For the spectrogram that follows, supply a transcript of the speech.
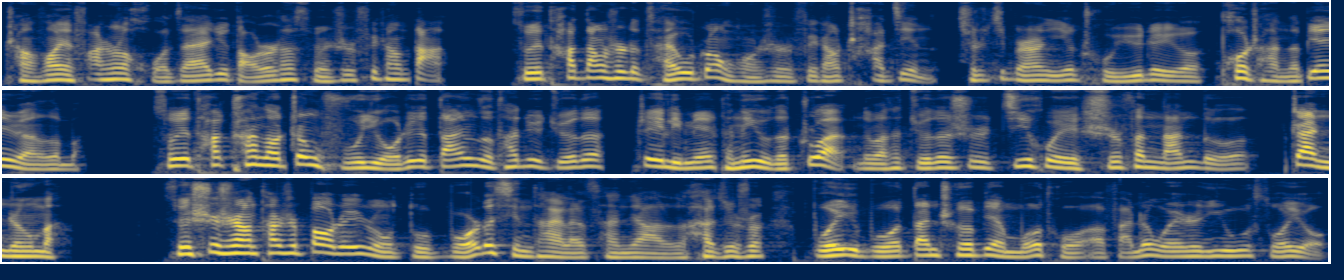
厂房也发生了火灾，就导致他损失非常大，所以他当时的财务状况是非常差劲的，其实基本上已经处于这个破产的边缘了吧。所以他看到政府有这个单子，他就觉得这里面肯定有的赚，对吧？他觉得是机会十分难得，战争嘛，所以事实上他是抱着一种赌博的心态来参加的，他 就说搏一搏，单车变摩托啊，反正我也是一无所有，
